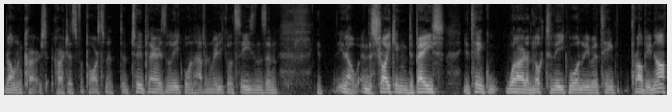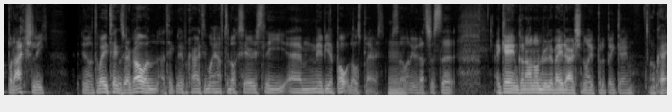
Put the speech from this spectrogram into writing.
Ronan Curtis, Curtis for Portsmouth. The two players in League One having really good seasons, and you, you know, in the striking debate, you think would Ireland look to League One, and you would think probably not, but actually. You know the way things are going, I think Mick McCarthy might have to look seriously, um, maybe at both of those players. So anyway, that's just a, a game going on under the radar tonight, but a big game. Okay.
